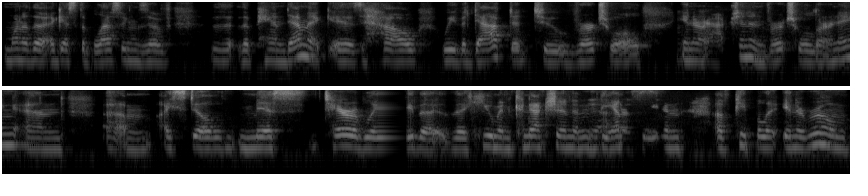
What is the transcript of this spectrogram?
one of the I guess the blessings of the, the, pandemic is how we've adapted to virtual mm-hmm. interaction and virtual learning and um, i still miss terribly the the human connection and yes. the energy and of people in a room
